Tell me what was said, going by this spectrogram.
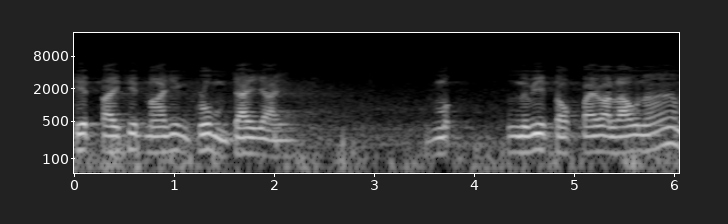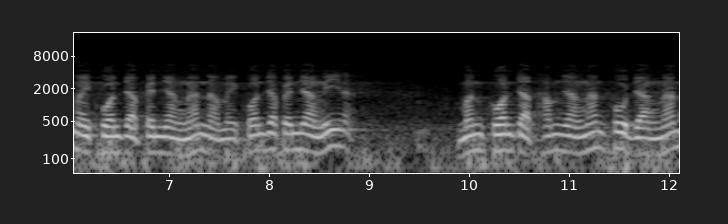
คิดไปคิดมายิ่งกลุ้มใจใหญ่นวิตกไปว่าเรานะไม่ควรจะเป็นอย่างนั้นนะไม่ควรจะเป็นอย่างนี้นะมันควรจะทำอย่างนั้นพูดอย่างนั้น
